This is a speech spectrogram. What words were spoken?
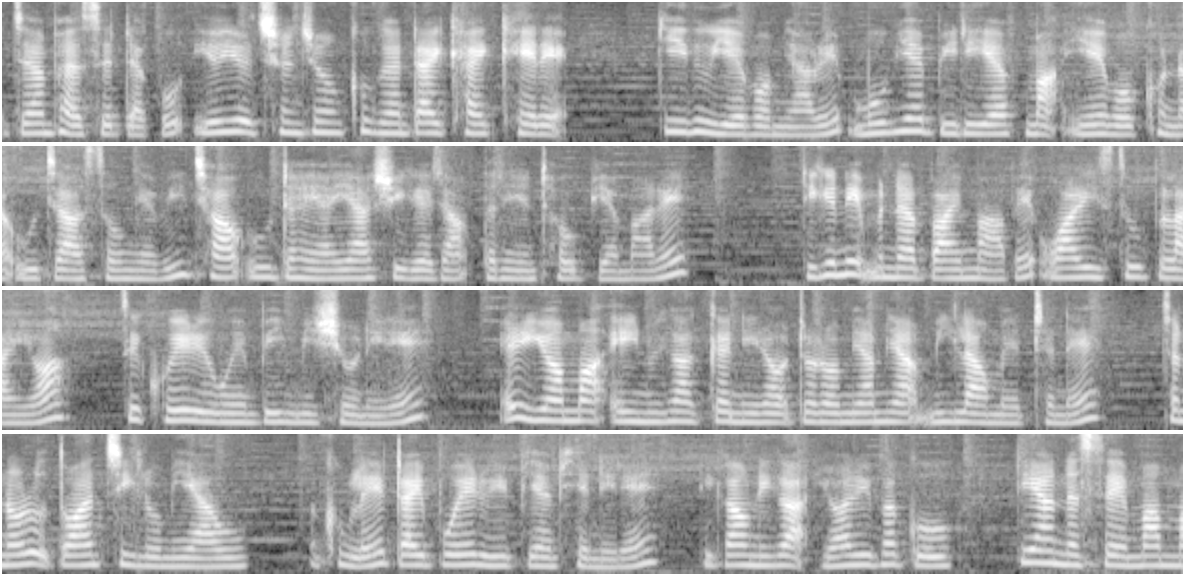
အကြမ်းဖက်စစ်တပ်ကိုရွရွချွန်းချွန်းခုခံတိုက်ခိုက်ခဲ့တဲ့ ပြည်သူရဲဘော်များတွေမိုးပြဲ PDF မှရဲဘော်9ဦးကြာဆုံးခဲ့ပြီး6ဦးဒဏ်ရာရရှိခဲ့ကြောင်းသတင်းထုတ်ပြန်ပါတယ်။ဒီကနေ့မနက်ပိုင်းမှာပဲဝါရီစုပလိုင်ရွာစစ်ခွေးတွေဝင်ပြီးမိရှို့နေတယ်။အဲဒီရွာမှာအိမ်တွေကကတ်နေတော့တော်တော်များများမိလောင်မဲ့ထင်တယ်။ကျွန်တော်တို့သွားကြည့်လို့မရဘူး။အခုလဲတိုက်ပွဲတွေပြန်ဖြစ်နေတယ်။ဒီကောင်တွေကရွာတွေဘက်ကို120မမ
